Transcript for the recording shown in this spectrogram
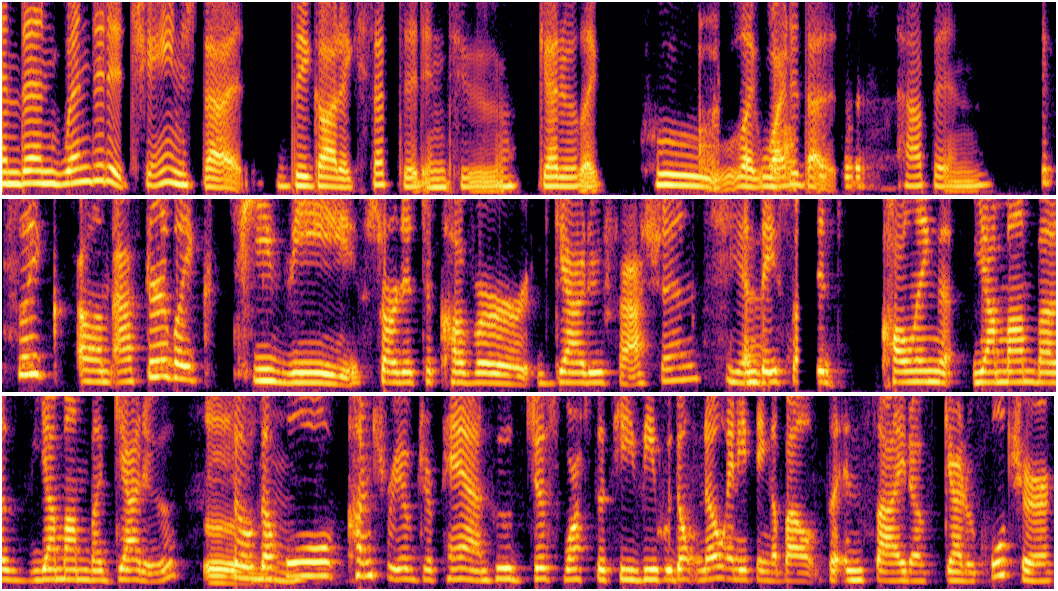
And then when did it change that they got accepted into Gyaru? Like who like why did that happen? It's like um after like TV started to cover Gyaru fashion Yeah. and they started calling Yamambas Yamamba Gyaru. Mm. So the Mhm. whole country of Japan who just watch the TV, who don't know anything about the inside of Gyaru culture,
